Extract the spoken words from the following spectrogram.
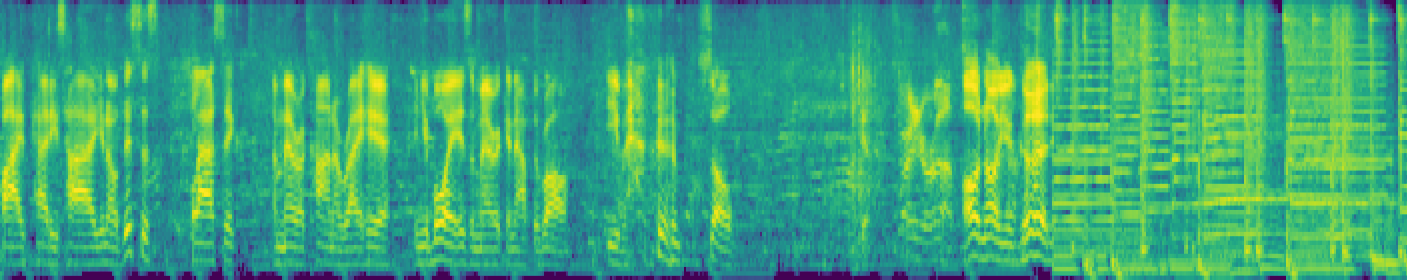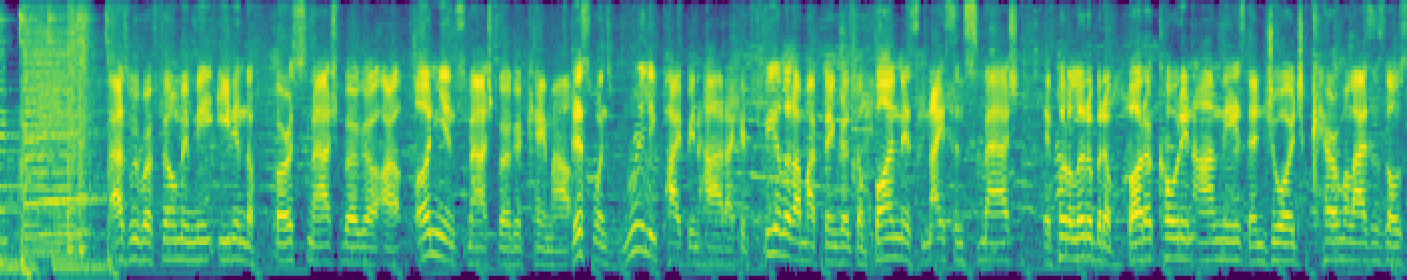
five patties high. You know, this is classic Americana right here. And your boy is American after all, even. so, Sorry to interrupt. Oh no, you're good. As we were filming me eating the first smash burger, our onion smash burger came out. This one's really piping hot. I can feel it on my fingers. The bun is nice and smashed. They put a little bit of butter coating on these. Then George caramelizes those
